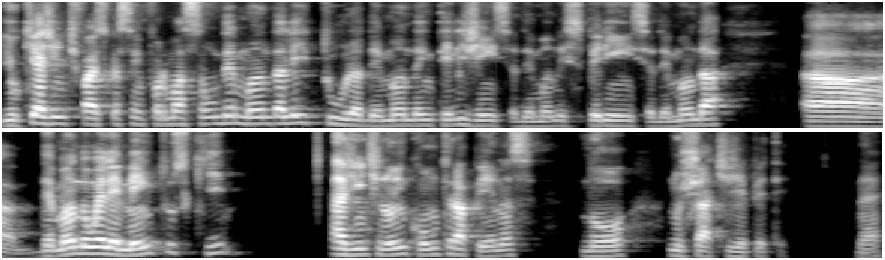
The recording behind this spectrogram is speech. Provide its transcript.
E o que a gente faz com essa informação demanda leitura, demanda inteligência, demanda experiência, demanda uh, demandam elementos que a gente não encontra apenas no, no chat GPT, né?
